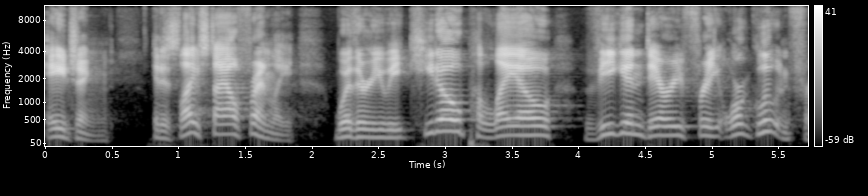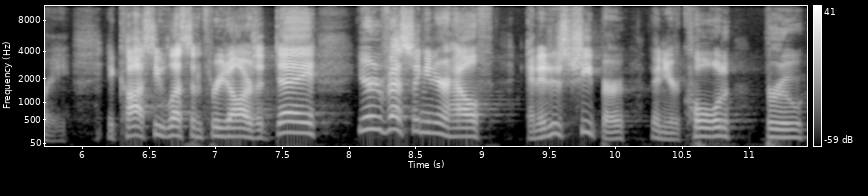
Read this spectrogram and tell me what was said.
aging. It is lifestyle friendly. Whether you eat keto, paleo, vegan, dairy free, or gluten free, it costs you less than $3 a day. You're investing in your health, and it is cheaper than your cold brew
